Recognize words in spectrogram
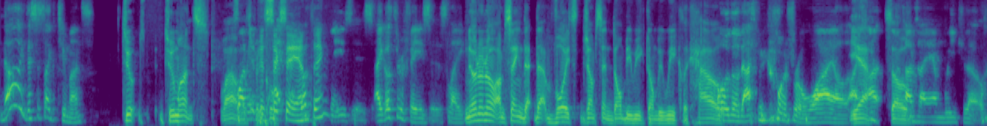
no, like this is like two months. Two two months. Wow. So, I mean, But pretty a cool. 6 a.m. I go through thing? Phases. I go through phases. Like No, no, no. I'm saying that that voice jumps in. Don't be weak. Don't be weak. Like how? Oh no, that's been going for a while. I- yeah. I, so sometimes I am weak though.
